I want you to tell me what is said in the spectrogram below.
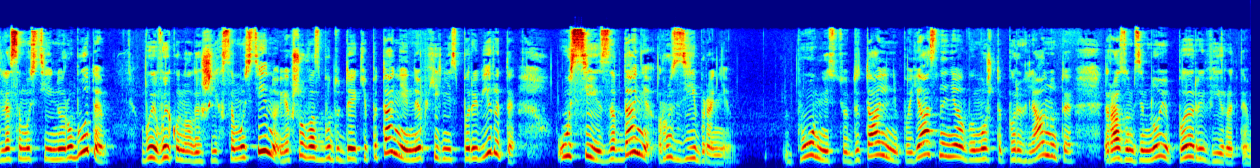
для самостійної роботи. Ви виконали ж їх самостійно. Якщо у вас будуть деякі питання і необхідність перевірити, усі завдання розібрані повністю детальні пояснення ви можете переглянути разом зі мною перевірити.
